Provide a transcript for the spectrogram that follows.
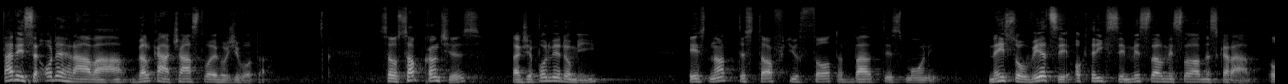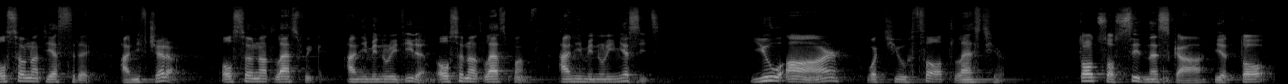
Tady se odehrává velká část tvojeho života. So subconscious Takže podvědomí is not the stuff you thought about this morning. nejsou věci, o kterých si myslel, myslela dneska ráno. Also not yesterday. Ani včera, Also not last week. ani minulý týden, Also not last month. ani minulý měsíc. You are what you thought last year. To, co jsi dneska, je to,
